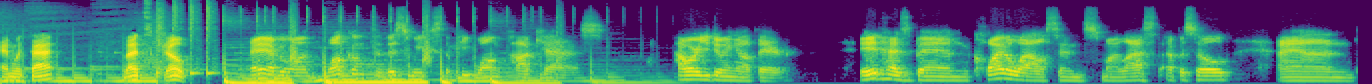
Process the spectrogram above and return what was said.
And with that, let's go. Hey everyone, welcome to this week's The Pete Wong Podcast. How are you doing out there? It has been quite a while since my last episode, and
